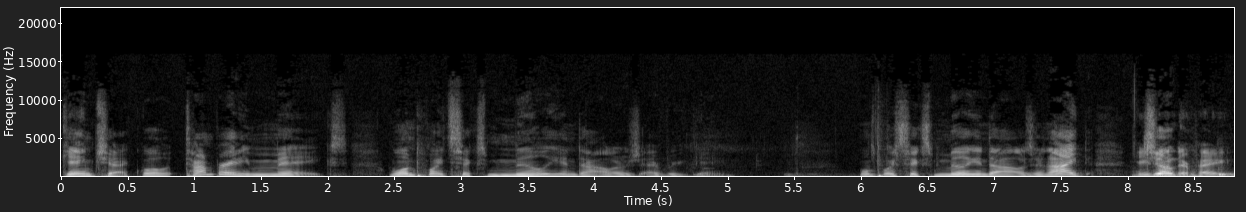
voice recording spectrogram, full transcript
game check?" Well, Tom Brady makes one point six million dollars every game. One point six million dollars, and I He's joke, underpaid.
